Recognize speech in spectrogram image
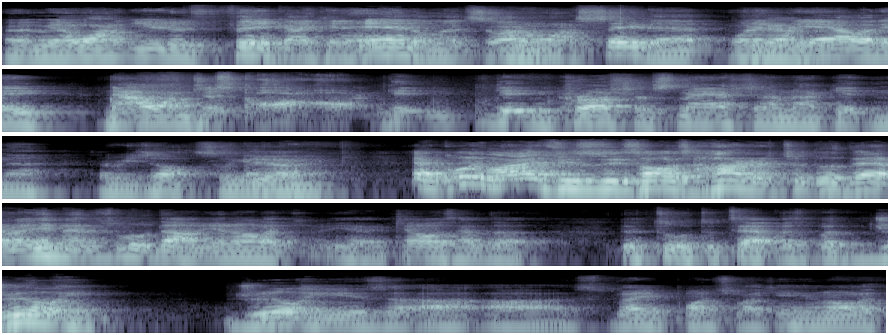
I mean, I want you to think I can handle it, so I don't mm. want to say that. When yeah. in reality, now I'm just getting getting crushed or smashed, and I'm not getting the the results. So we got yeah. Yeah, going live is, is always harder to do that, right? Hey man, slow down, you know, like yeah, you can always have the the tool to tap us, but drilling, drilling is uh, uh is very important. Like you know, like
